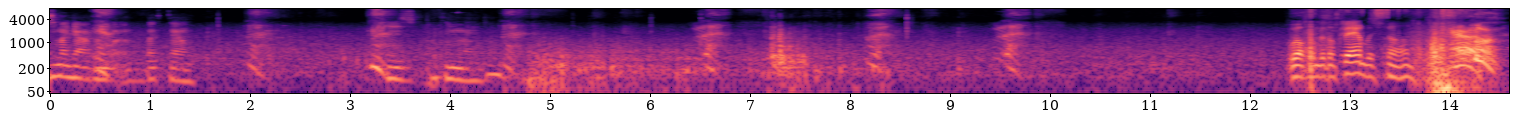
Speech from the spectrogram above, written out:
I know she's my dog, but still. She's fucking mental. Welcome to the family, son.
